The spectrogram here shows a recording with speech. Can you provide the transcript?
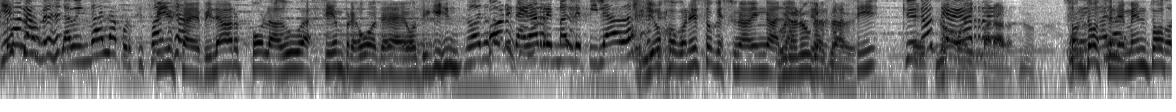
Y esto, Perdóname. la bengala por si falla. Pinza de pilar, por las dudas, siempre es bueno tener el botiquín. No vayas a que te no- agarren mal depilada. Y ojo con eso que es una bengala. Uno nunca si sabe. así, Que eh, no se puede agarre. disparar. No. Son todos Bengala elementos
